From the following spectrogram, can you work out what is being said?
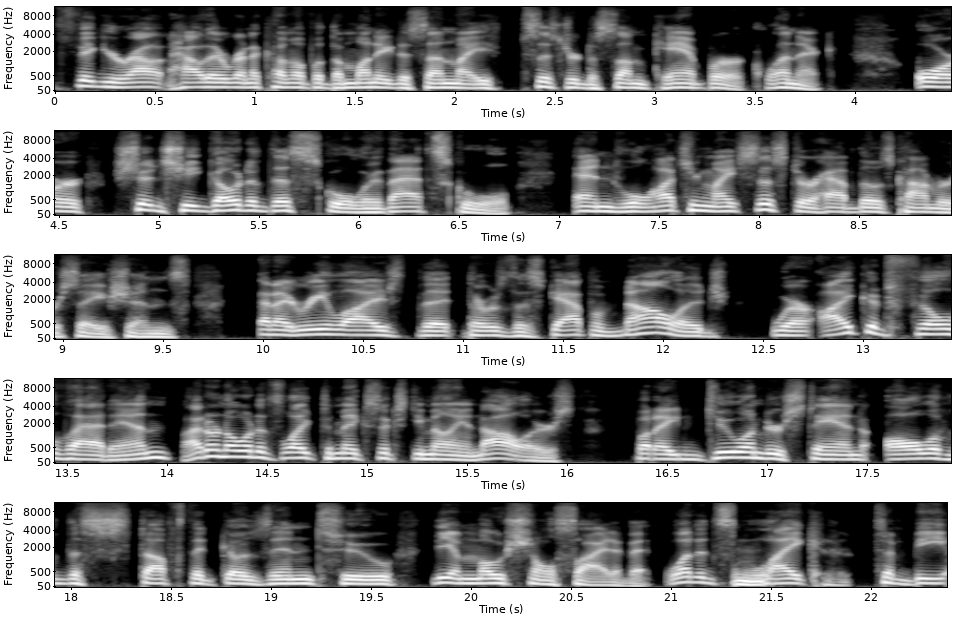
figure out how they were going to come up with the money to send my sister to some camp or clinic or should she go to this school or that school and watching my sister have those conversations and i realized that there was this gap of knowledge where i could fill that in i don't know what it's like to make 60 million dollars but i do understand all of the stuff that goes into the emotional side of it what it's mm. like to be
